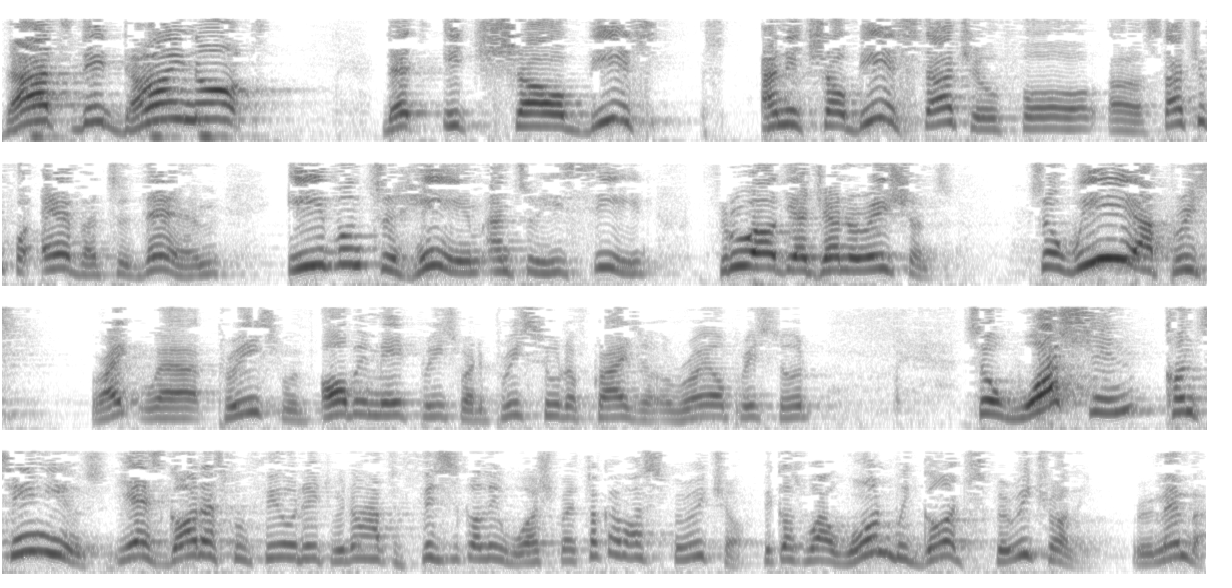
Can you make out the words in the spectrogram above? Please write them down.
that they die not, that it shall be, and it shall be a statue for, uh, statue forever to them, even to him and to his seed throughout their generations. So we are priests, right? We're priests. We've all been made priests. We're the priesthood of Christ, a royal priesthood. So washing continues. Yes, God has fulfilled it. We don't have to physically wash, but talk about spiritual. Because we're one with God spiritually. Remember.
